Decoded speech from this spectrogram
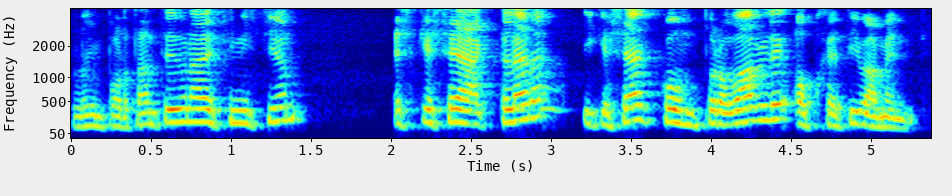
Lo importante de una definición es que sea clara y que sea comprobable objetivamente.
